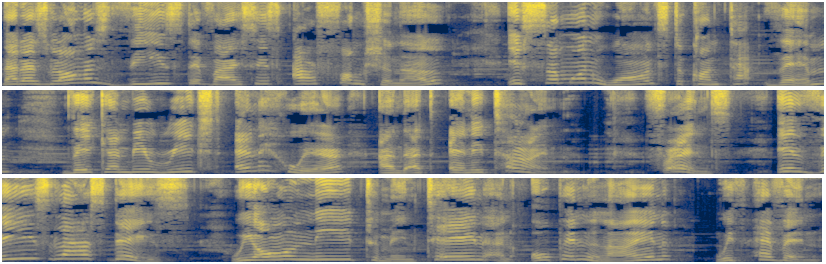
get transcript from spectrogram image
that as long as these devices are functional, if someone wants to contact them, they can be reached anywhere and at any time. Friends, in these last days, we all need to maintain an open line with heaven.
